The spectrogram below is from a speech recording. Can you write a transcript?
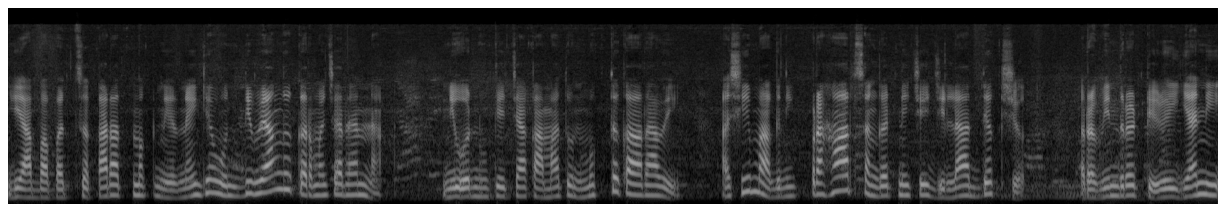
याबाबत सकारात्मक निर्णय घेऊन दिव्यांग कर्मचाऱ्यांना निवडणुकीच्या कामातून मुक्त करावे अशी मागणी प्रहार संघटनेचे जिल्हाध्यक्ष रवींद्र टिळे यांनी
